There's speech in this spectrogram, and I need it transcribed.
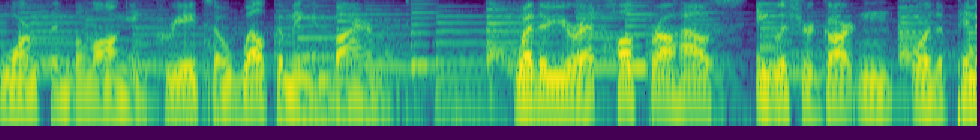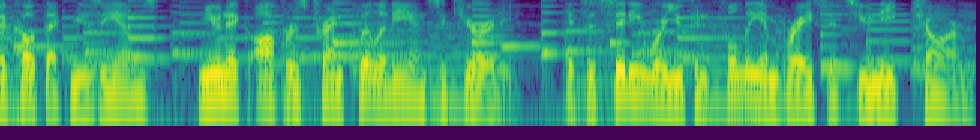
warmth and belonging creates a welcoming environment. Whether you're at Hofbrauhaus, Englischer Garten, or the Pinakothek Museums, Munich offers tranquility and security. It's a city where you can fully embrace its unique charm.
